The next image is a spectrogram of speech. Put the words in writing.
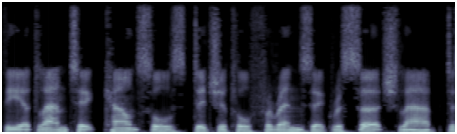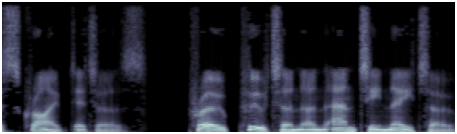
The Atlantic Council's Digital Forensic Research Lab described it as pro-Putin and anti-NATO.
